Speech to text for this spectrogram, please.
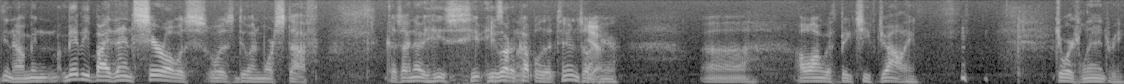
You know, I mean, maybe by then Cyril was was doing more stuff, because I know he's he, he He's wrote a couple that. of the tunes on Yeah. here, uh, along with Big Chief Jolly, George Landry.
